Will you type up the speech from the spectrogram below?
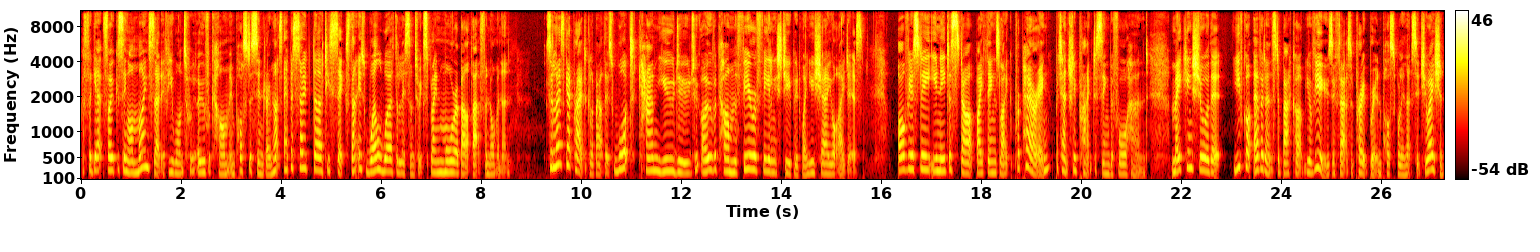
Forget focusing on mindset if you want to overcome imposter syndrome. That's episode 36. That is well worth a listen to explain more about that phenomenon. So let's get practical about this. What can you do to overcome the fear of feeling stupid when you share your ideas? Obviously, you need to start by things like preparing, potentially practicing beforehand, making sure that you've got evidence to back up your views if that's appropriate and possible in that situation.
